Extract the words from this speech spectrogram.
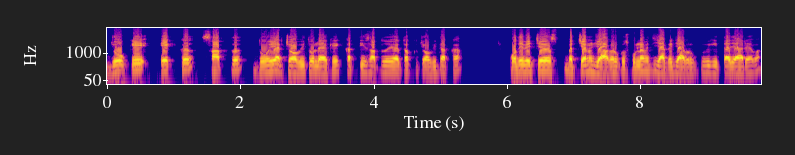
ਜੋ ਕਿ 1/7/2024 ਤੋਂ ਲੈ ਕੇ 31/7/2024 ਤੱਕ 24 ਤੱਕ ਆ। ਉਹਦੇ ਵਿੱਚ ਬੱਚਿਆਂ ਨੂੰ ਜਾਗਰੂਕ, ਸਕੂਲਾਂ ਵਿੱਚ ਜਾ ਕੇ ਜਾਗਰੂਕ ਵੀ ਕੀਤਾ ਜਾ ਰਿਹਾ ਵਾ।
